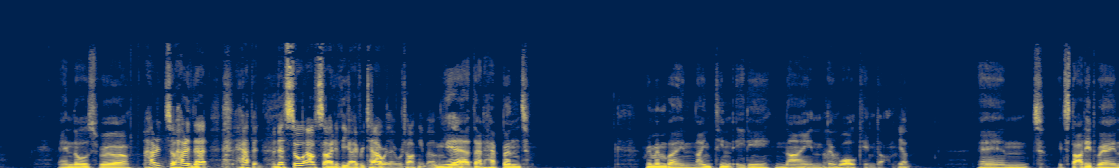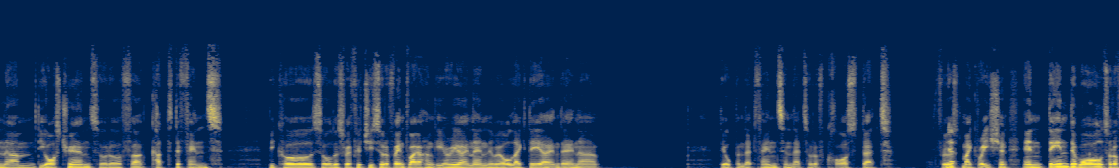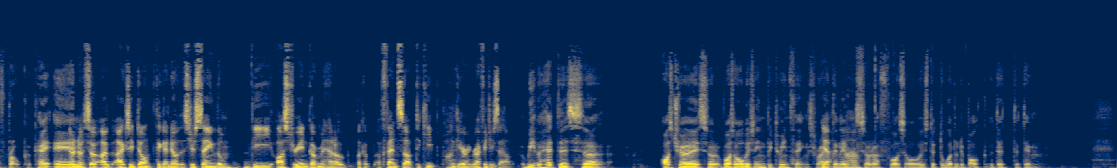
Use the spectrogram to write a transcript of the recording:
And those were, How did so? How did that happen? And that's so outside of the ivory tower that we're talking about. yeah, that happened. Remember in 1989, the wall came down. Yep. And it started when um, the Austrians sort of uh, cut the fence because all those refugees sort of went via Hungary and then they were all like there and then uh, they opened that fence and that sort of caused that first Yeah. migration and then the wall sort of broke okay and No, no. So I, I actually don't think I know this. You're saying the Mm-hmm. the Austrian government had a like a, a fence up to keep Hungarian refugees out. we had this. Uh, Austria is sort of, was always in between things, right? Yeah, and it uh-huh. sort of was always the door to the bulk, the, the, the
